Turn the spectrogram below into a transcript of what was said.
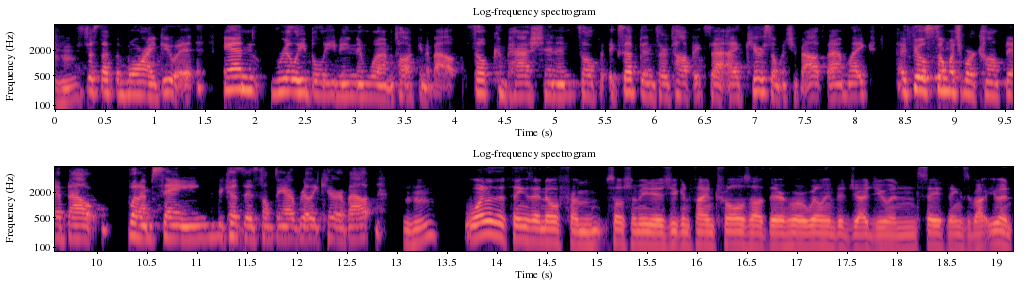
mm-hmm. it's just that the more i do it and really believing in what i'm talking about self-compassion and self-acceptance are topics that i care so much about that i'm like i feel so much more confident about what i'm saying because it's something i really care about mm-hmm. One of the things i know from social media is you can find trolls out there who are willing to judge you and say things about you and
